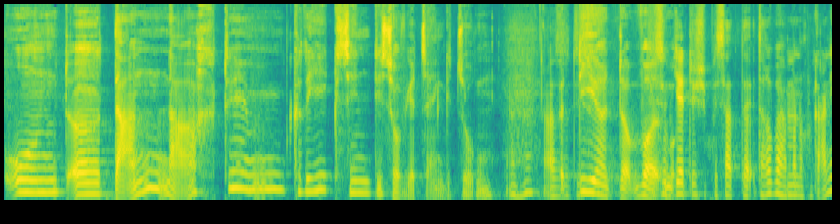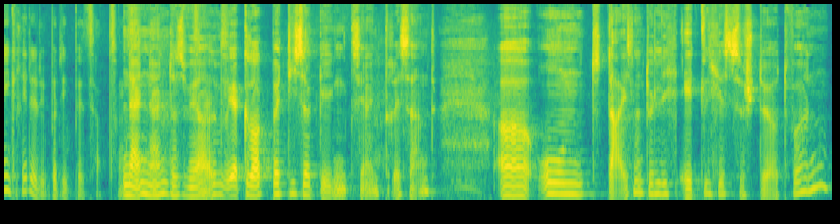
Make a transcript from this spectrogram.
Und äh, dann nach dem Krieg sind die Sowjets eingezogen. Also die, Die, da war, die sowjetische Besatzung, darüber haben wir noch gar nicht geredet, über die Besatzung. Nein, nein, das wäre wär gerade bei dieser Gegend sehr interessant. Äh, Und da ist natürlich etliches zerstört worden.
